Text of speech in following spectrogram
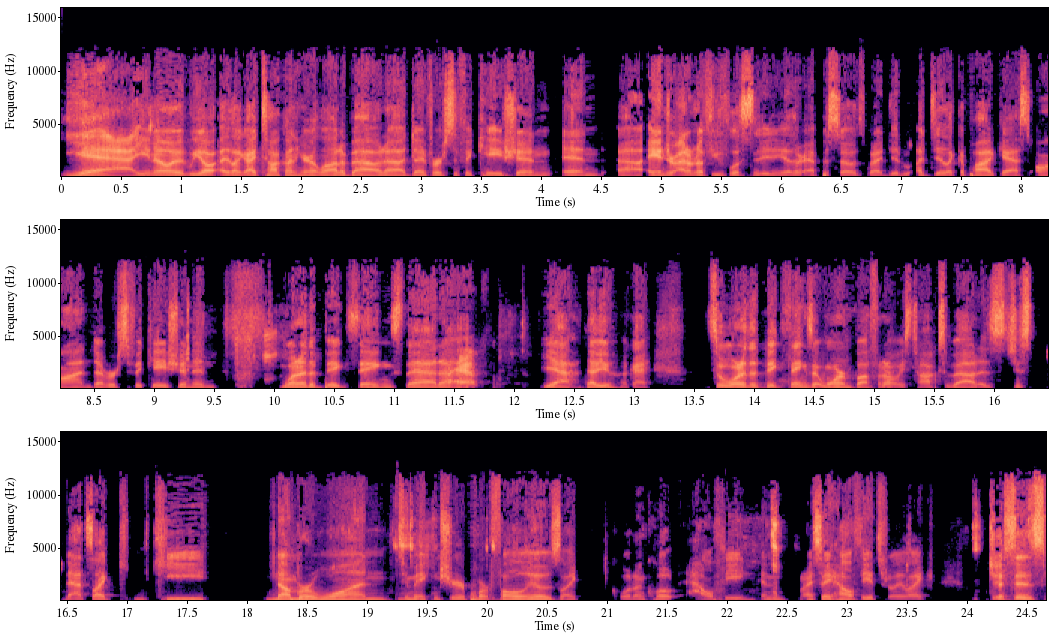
yeah, you know, we all like I talk on here a lot about uh, diversification, and uh, Andrew, I don't know if you've listened to any other episodes, but I did I did like a podcast on diversification, and one of the big things that uh, I have. yeah, have you? Okay. So one of the big things that Warren Buffett always talks about is just that's like key number one to making sure your portfolio is like quote unquote healthy. And when I say healthy, it's really like just as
